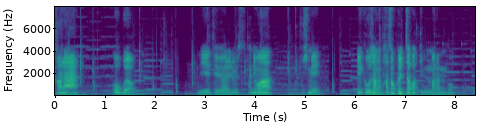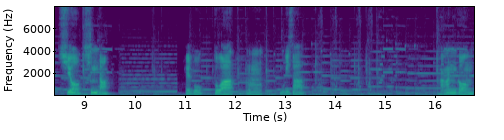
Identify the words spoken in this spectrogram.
가라 어, 뭐야? 얘 대회하려고 했어. 다녀와. 조심해. 얘 그거잖아. 다섯 글자밖에 못 말하는 거. 쉬어, 쉰다. 회복, 또와, 응, 무기사. 강한 검.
